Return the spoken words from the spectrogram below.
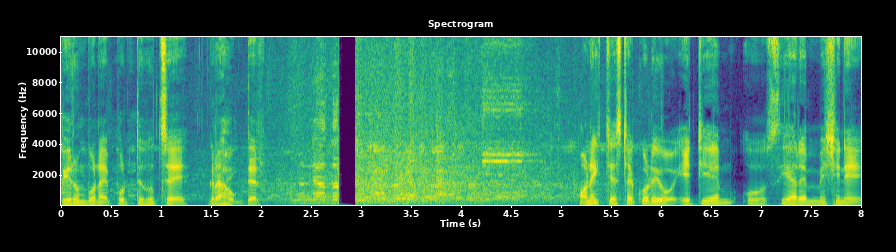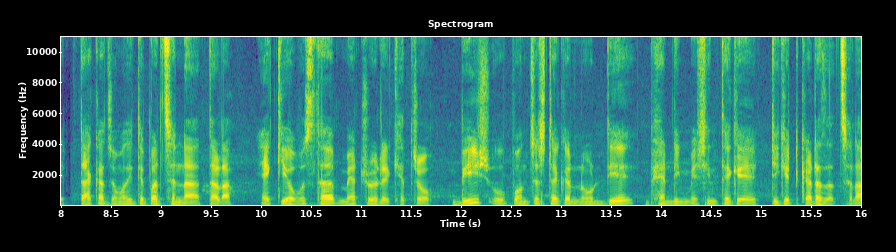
বিড়ম্বনায় পড়তে হচ্ছে গ্রাহকদের। অনেক চেষ্টা করেও এটিএম ও সিআরএম মেশিনে টাকা জমা দিতে পারছেন না তারা। একই অবস্থা মেট্রো রেলের ক্ষেত্রেও। বিশ ও পঞ্চাশ টাকার নোট দিয়ে ভ্যান্ডিং মেশিন থেকে টিকিট কাটা যাচ্ছে না।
